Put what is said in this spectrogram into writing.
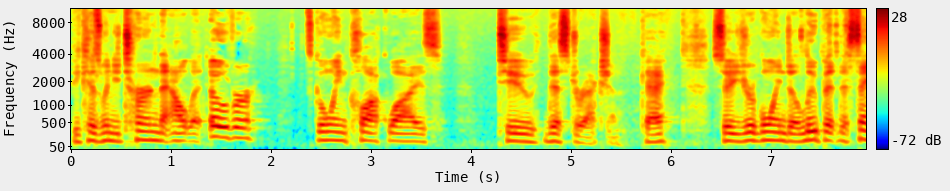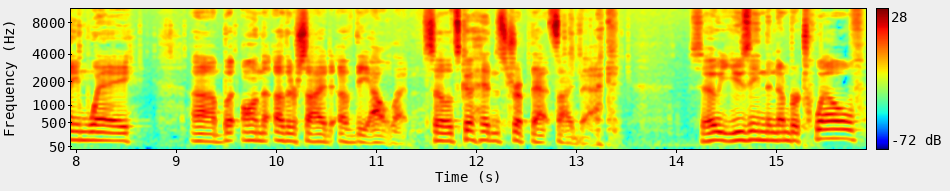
because when you turn the outlet over, it's going clockwise to this direction, okay? So you're going to loop it the same way, uh, but on the other side of the outlet. So let's go ahead and strip that side back. So using the number 12,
